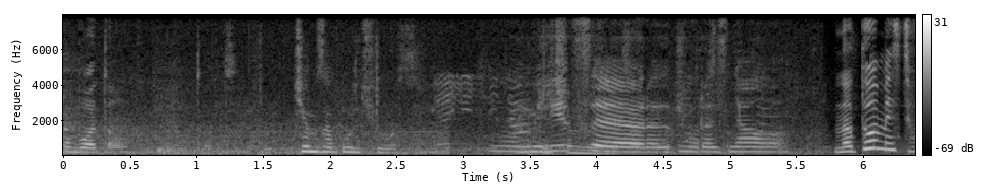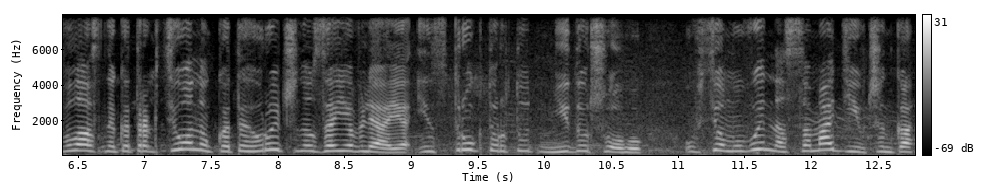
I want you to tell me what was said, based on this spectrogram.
работал тут. Чем закончилось? Ну, милиция ну, разняла. Натомість власник атракціону категорично заявляє, інструктор тут ні до чого. У всьому винна сама дівчинка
